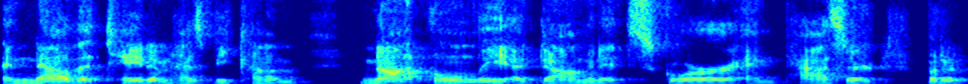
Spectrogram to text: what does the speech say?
And now that Tatum has become not only a dominant scorer and passer, but a,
